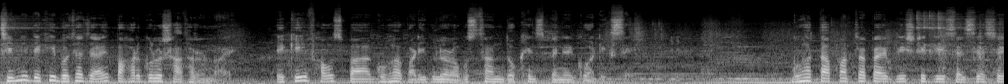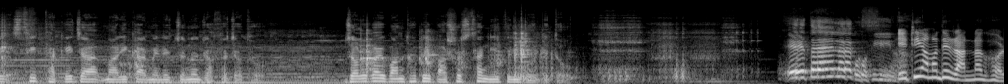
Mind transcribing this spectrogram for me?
চিমনি দেখেই বোঝা যায় পাহাড়গুলো সাধারণ নয়। এই কেভ হাউস বা গুহা বাড়িগুলোর অবস্থান দক্ষিণ স্পেনের গোয়াডিক্সে। গুহার তাপমাত্রা প্রায় বিশ ডিগ্রি সেলসিয়াসে স্থির থাকে, যা মারি কার্মেনের জন্য যথাযথ। জলবায়ু বান্ধবী বাসস্থান নিয়ে তিনি গর্বিত। এটি আমাদের রান্নাঘর।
